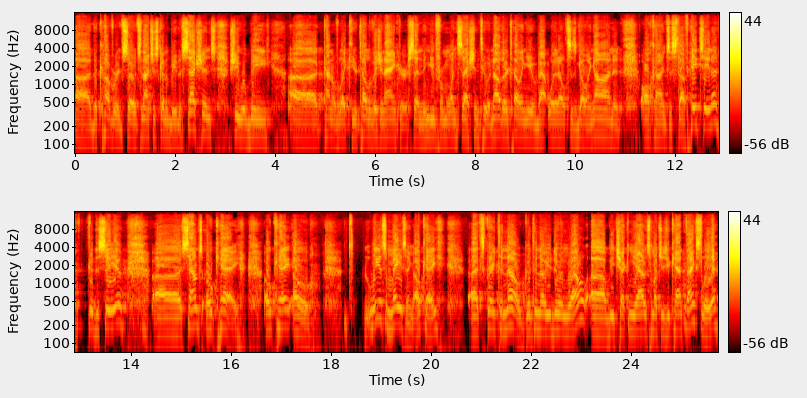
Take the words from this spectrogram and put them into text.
uh, the coverage. So it's not just going to be the sessions. She will be uh, kind of like your television anchor sending you from one session to another telling you about what else is going on and all kinds of stuff. Hey Tina good to see you. Uh, sounds okay. Okay oh Leah's amazing. Okay. Uh, it's great to know. Good to know you're doing well. Uh, I'll be checking you out as much as you can. Thanks, Leah.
